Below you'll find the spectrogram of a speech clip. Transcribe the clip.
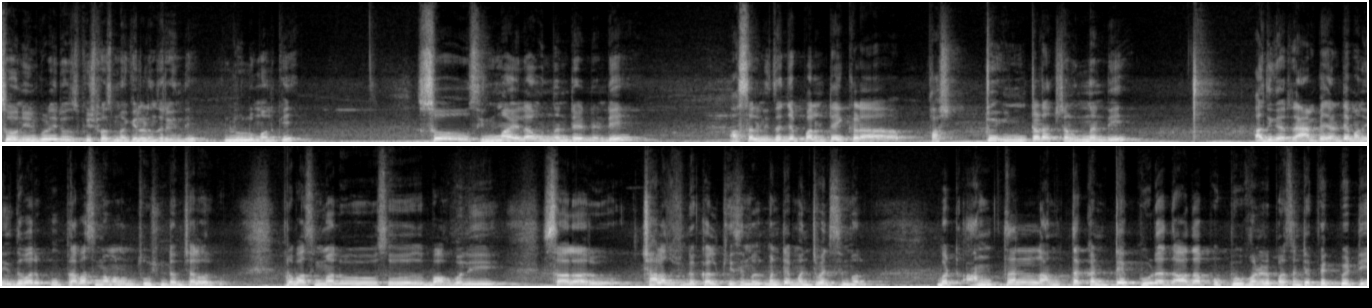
సో నేను కూడా ఈరోజు పుష్ప సినిమాకి వెళ్ళడం జరిగింది లూలు మాల్కి. సో సినిమా ఎలా ఉందంటే ఏంటండి అసలు నిజం చెప్పాలంటే ఇక్కడ ఫస్ట్ ఇంట్రడక్షన్ ఉందండి. అది ర్యాంపేజ్ అంటే మనం ఇదివరకు ప్రభా సినిమా మనం చూసుంటాం చాలా వరకు. ప్రభా సినిమాలు సో బాహుబలి సాలారు చాలా చూసుంటాం కల్కి సినిమాలు. అంటే మంచి మంచి సినిమాలు. బట్ అంత అంతకంటే కూడా దాదాపు టూ హండ్రెడ్ పర్సెంట్ ఎఫెక్ట్ పెట్టి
